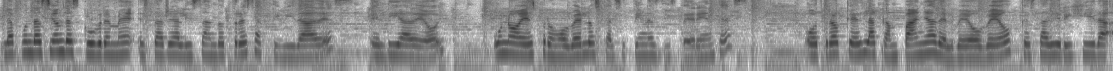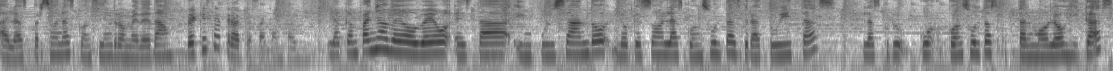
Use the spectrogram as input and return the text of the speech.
la Fundación Descúbreme está realizando tres actividades el día de hoy. Uno es promover los calcetines diferentes, otro que es la campaña del Veo Veo, que está dirigida a las personas con síndrome de Down. ¿De qué se trata esa campaña? La campaña Veo Veo está impulsando lo que son las consultas gratuitas, las consultas oftalmológicas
